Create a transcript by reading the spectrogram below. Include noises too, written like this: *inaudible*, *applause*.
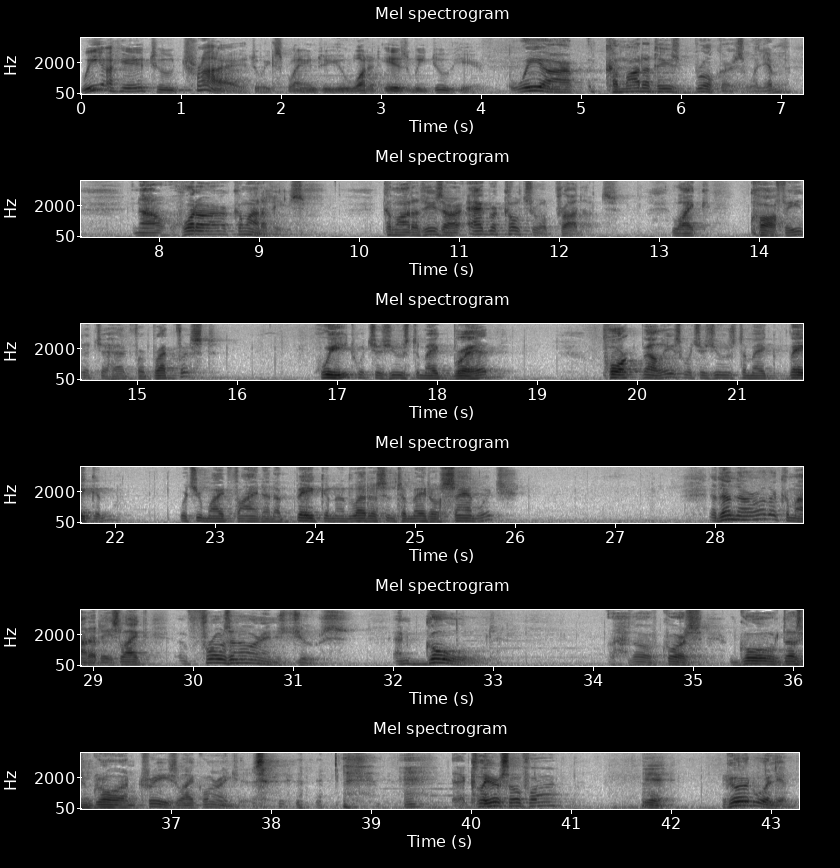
We are here to try to explain to you what it is we do here. We are commodities brokers, William. Now, what are commodities? Commodities are agricultural products like coffee that you had for breakfast, wheat, which is used to make bread, pork bellies, which is used to make bacon, which you might find in a bacon and lettuce and tomato sandwich. And then there are other commodities like frozen orange juice and gold. Though, of course, gold doesn't grow on trees like oranges. *laughs* Clear so far? Yeah. Good, William.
